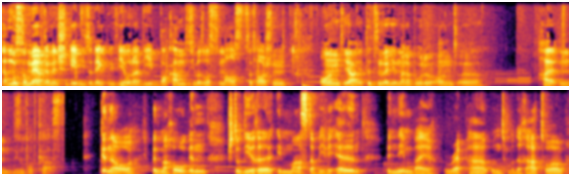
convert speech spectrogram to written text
da muss es noch mehrere Menschen geben, die so denken wie wir oder die Bock haben, sich über sowas mal auszutauschen. Und ja, jetzt sitzen wir hier in meiner Bude und äh, halten diesen Podcast. Genau, ich bin Mahogan, studiere im Master BWL, bin nebenbei Rapper und Moderator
